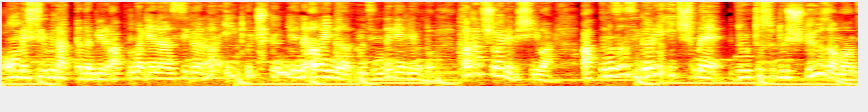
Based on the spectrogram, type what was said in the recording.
15-20 dakikada bir aklıma gelen sigara ilk 3 gün yine aynı rutinde geliyordu. Fakat şöyle bir şey var. Aklınıza sigara içme dürtüsü düştüğü zaman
